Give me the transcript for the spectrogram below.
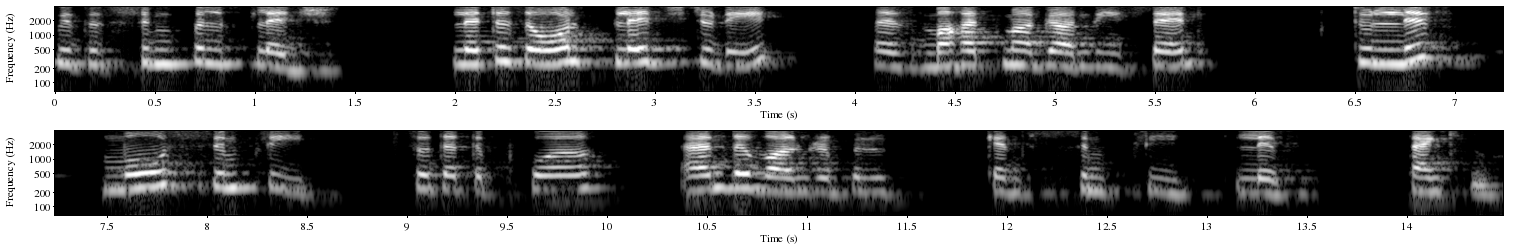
with a simple pledge. Let us all pledge today, as Mahatma Gandhi said, to live more simply so that the poor and the vulnerable can simply live. Thank you.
